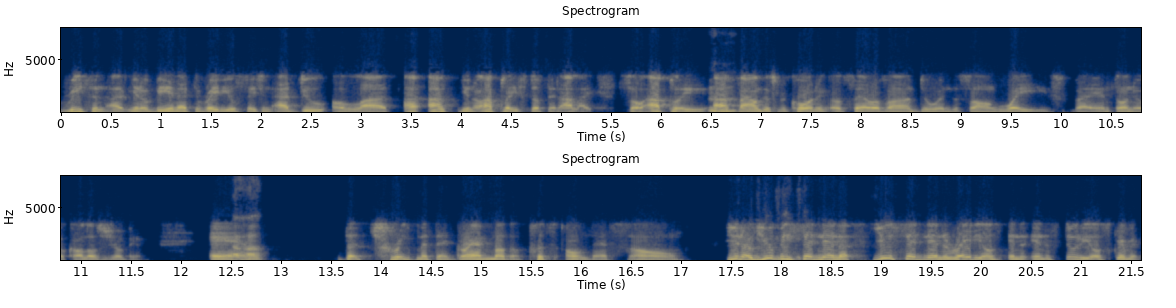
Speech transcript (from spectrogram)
recent, I, you know, being at the radio station, I do a lot. I, I, you know, I play stuff that I like. So I play. I Mhm. found this recording of Sarah Vaughan doing the song "Waves" by Antonio Carlos Jobim, and Uh huh. the treatment that grandmother puts on that song. You know, you be sitting in the you sitting in the radios in the in the studio screaming,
